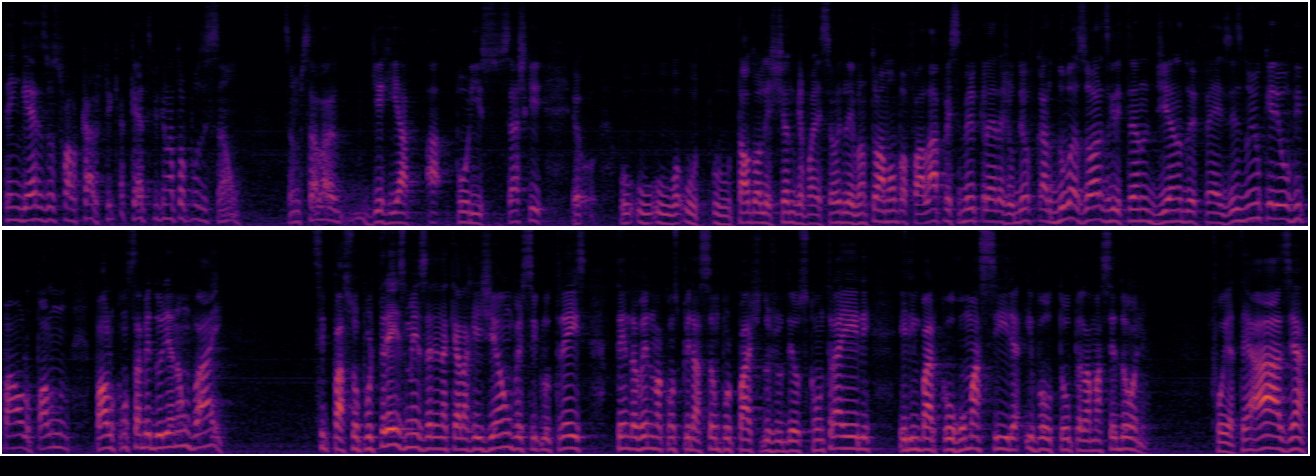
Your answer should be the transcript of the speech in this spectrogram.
Tem guerras, Deus fala, cara, fica quieto, fica na tua posição. Você não precisa lá guerrear ah, por isso. Você acha que eu, o, o, o, o, tal do Alexandre que apareceu, ele levantou a mão para falar, perceberam que ele era judeu, ficaram duas horas gritando Diana do Efésio. Eles não iam querer ouvir Paulo. Paulo, Paulo com sabedoria não vai. Se passou por três meses ali naquela região, versículo 3, tendo havido uma conspiração por parte dos judeus contra ele, ele embarcou rumo à Síria e voltou pela Macedônia foi até a Ásia,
